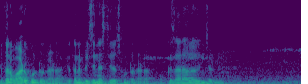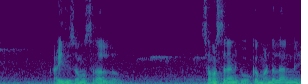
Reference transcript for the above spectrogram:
ఇతను వాడుకుంటున్నాడా? ఇతను బిజినెస్ చేసుకుంటున్నాడా? ఒక్కసారి ఆలోచించండి. ఐదు సంవత్సరాల్లో సంవత్సరానికి ఒక మండలాన్ని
